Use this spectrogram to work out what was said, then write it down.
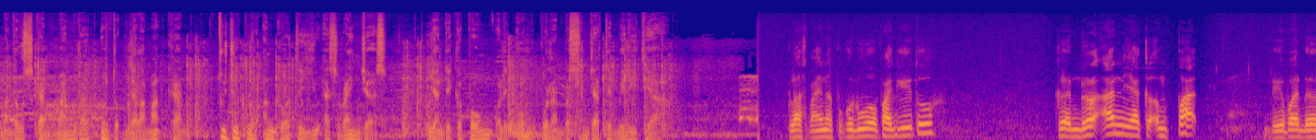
meneruskan mandat untuk menyelamatkan 70 anggota US Rangers yang dikepung oleh kumpulan bersenjata militer. Plus minus pukul 2 pagi itu, kenderaan yang keempat daripada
